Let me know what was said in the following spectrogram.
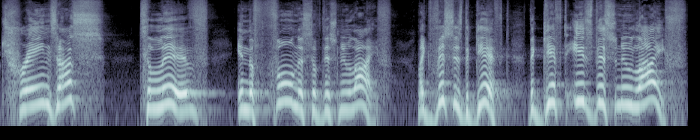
trains us to live in the fullness of this new life. Like, this is the gift. The gift is this new life.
